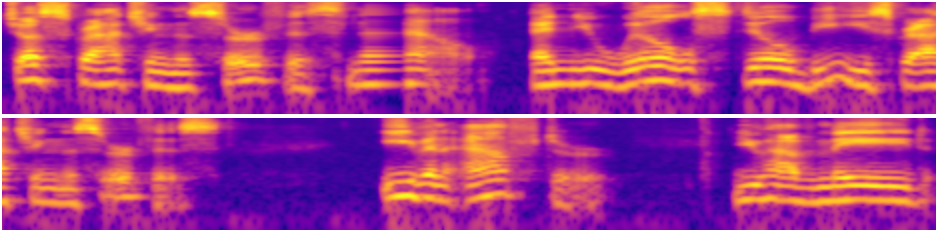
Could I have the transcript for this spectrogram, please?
just scratching the surface now and you will still be scratching the surface even after you have made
